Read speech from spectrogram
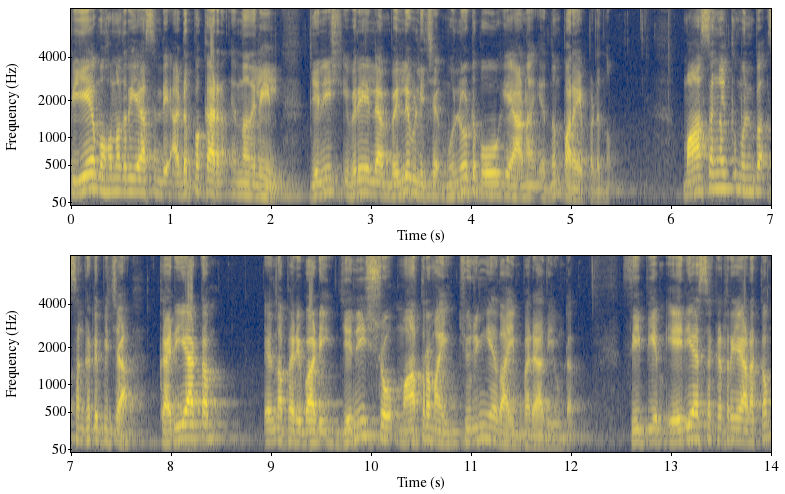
പി. എ. മുഹമ്മദ് റിയാസിന്റെ അടുപ്പക്കാരൻ എന്ന നിലയിൽ ജനീഷ് ഇവരെയെല്ലാം വെല്ലുവിളിച്ച് മുന്നോട്ട് പോവുകയാണ് എന്നും പറയപ്പെടുന്നു. മാസങ്ങൾക്ക് മുൻപ് സംഘടിപ്പിച്ച കരിയാട്ടം എന്ന പരിപാടി ജനീഷ് ഷോ മാത്രമായി ചുരുങ്ങിയതായും പരാതിയുണ്ട്. C P M area secretary അടക്കം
